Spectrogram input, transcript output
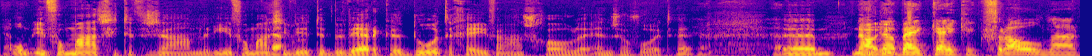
Ja. om informatie te verzamelen, die informatie weer te bewerken, door te geven aan scholen enzovoort. Hè? Um, nou, en daarbij ik, kijk ik vooral naar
